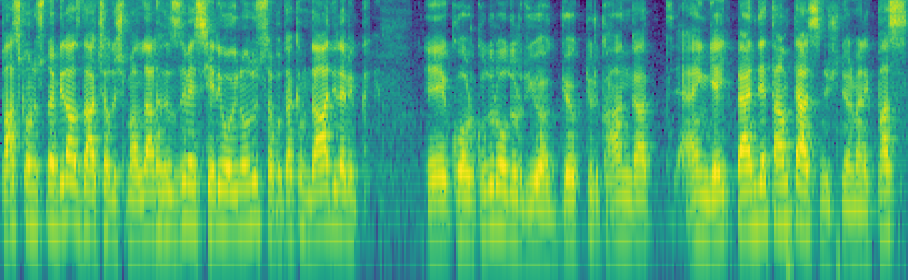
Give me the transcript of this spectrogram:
Pas konusunda biraz daha çalışmalılar. Hızlı ve seri oyun olursa bu takım daha dinamik e, korkulur olur diyor Göktürk Hangat Engate. Ben de tam tersini düşünüyorum. Hani pas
